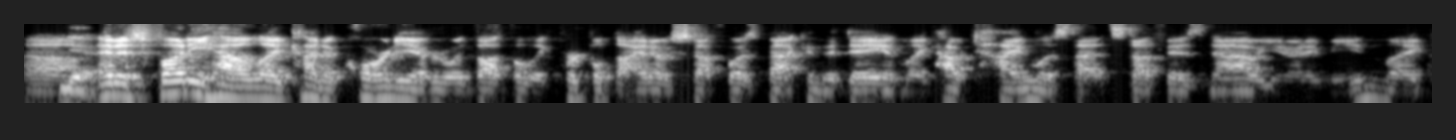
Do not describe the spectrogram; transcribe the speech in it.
Um, yeah. And it's funny how like kind of corny everyone thought the like purple dino stuff was back in the day, and like how timeless that stuff is now. You know what I mean? Like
